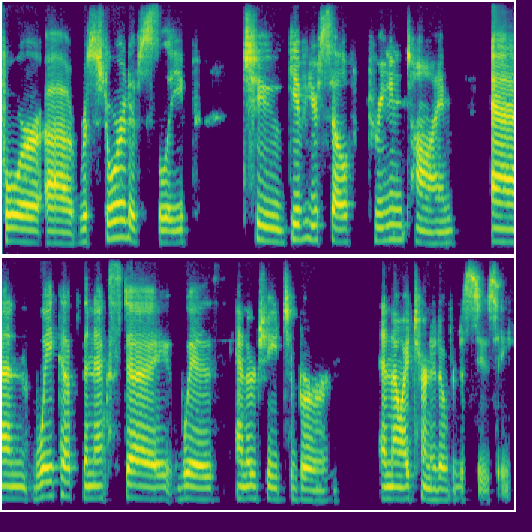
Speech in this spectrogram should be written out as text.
for uh, restorative sleep to give yourself dream time and wake up the next day with energy to burn. And now I turn it over to Susie.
